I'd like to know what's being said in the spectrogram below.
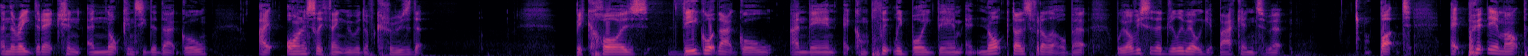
in the right direction and not conceded that goal, I honestly think we would have cruised it because they got that goal and then it completely buoyed them. It knocked us for a little bit. We obviously did really well to get back into it, but it put them up.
